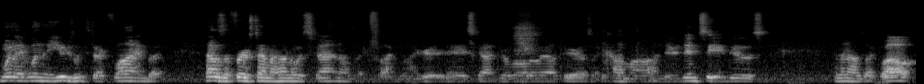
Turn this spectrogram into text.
When they when they usually start flying, but that was the first time I hunted with Scott, and I was like, "Fuck, migrator day." Scott drove all the way up here. I was like, "Come on, dude!" Didn't see a goose, and then I was like, "Well,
